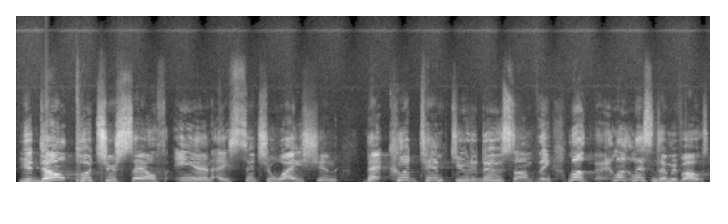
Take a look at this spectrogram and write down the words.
You don't put yourself in a situation that could tempt you to do something. Look, look, listen to me, folks.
